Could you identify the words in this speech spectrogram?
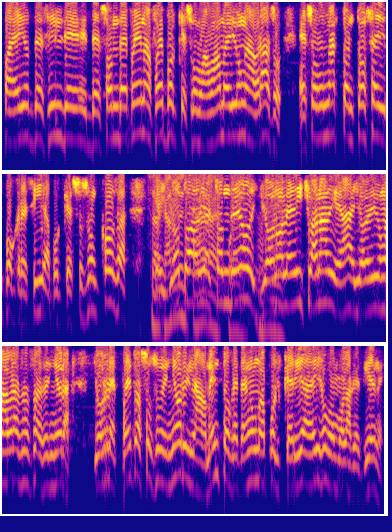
para ellos decir de, de son de pena fue porque su mamá me dio un abrazo eso es un acto entonces de hipocresía porque eso son cosas Sacando que yo todavía cara son de hoy yo Ajá. no le he dicho a nadie ah yo le di un abrazo a esa señora yo respeto a su señor y lamento que tenga una porquería de hijo como la que tiene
